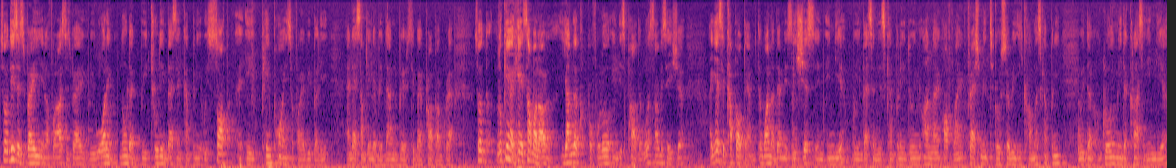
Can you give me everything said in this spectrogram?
So this is very, you know, for us, it's very rewarding. Know that we truly invest in a company who solve a, uh, a pain points for everybody, and that's something that we've done. Still very proud Grab. So looking ahead, some of our younger portfolio in this part of the world, Southeast Asia, I guess a couple of them. One of them is Licious in India. We invest in this company doing online, offline, fresh meat, grocery, e-commerce company with the growing middle class in India.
